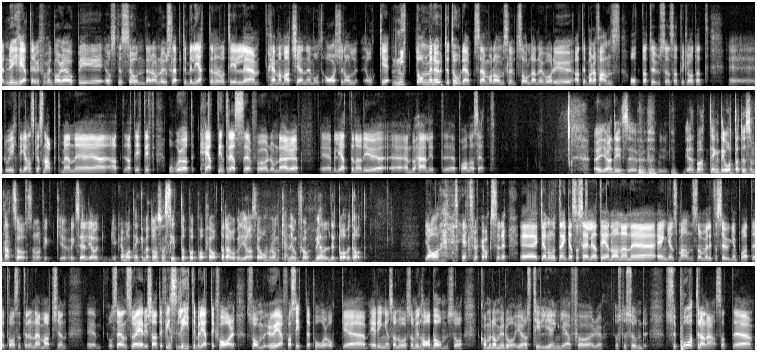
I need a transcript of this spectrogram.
eh, nyheter. Vi får väl börja uppe i Östersund där de nu släppte biljetterna då till eh, hemmamatchen mot Arsenal. Och eh, 19 minuter tog det. Sen var de slutsålda. Nu var det ju att det bara fanns 8000 så att det är klart att eh, då gick det ganska snabbt. Men eh, att, att det är ett oerhört hett intresse för de där eh, biljetterna det är ju eh, ändå härligt eh, på alla sätt. Eh, ja, det är, eh, jag bara tänkte, det är 8000 platser som de fick, eh, fick sälja. Och jag kan bara tänka mig att de som sitter på ett par plåtar där och vill göra sig av med dem kan nog få väldigt bra betalt. Ja, det tror jag också. Det eh, kan nog tänkas att sälja till en och annan eh, engelsman som är lite sugen på att eh, ta sig till den här matchen. Eh, och sen så är det ju så att det finns lite biljetter kvar som Uefa sitter på och eh, är det ingen som då som vill ha dem så kommer de ju då göras tillgängliga för eh, Östersund supportrarna. Så att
